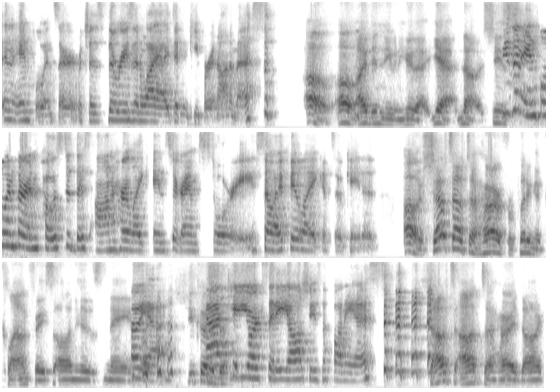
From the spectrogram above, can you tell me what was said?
an influencer, which is the reason why I didn't keep her anonymous. oh, oh, I didn't even hear that. Yeah, no, she's, She's an influencer and posted this on her like Instagram story. So I feel like it's okay to. Oh, shouts out to her for putting a clown face on his name. Oh, yeah. She could At been K York City, y'all, she's the funniest. shouts out to her, dog.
